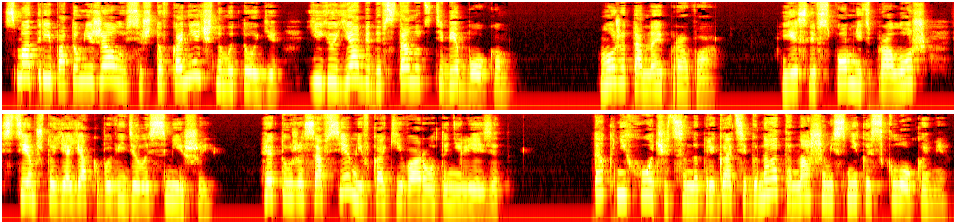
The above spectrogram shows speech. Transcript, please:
Смотри, потом не жалуйся, что в конечном итоге ее ябеды встанут тебе боком. Может, она и права. Если вспомнить про ложь с тем, что я якобы виделась с Мишей, это уже совсем ни в какие ворота не лезет. Так не хочется напрягать Игната нашими с Никой склоками.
